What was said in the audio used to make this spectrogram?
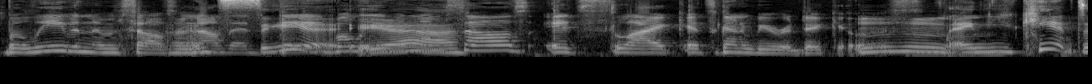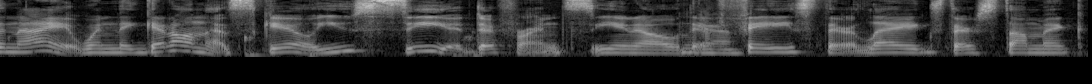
believe in themselves, and now that they it, believe yeah. in themselves, it's like it's going to be ridiculous. Mm, and you can't deny it when they get on that scale. You see a difference. You know, their Yeah. face, their legs, their stomach.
